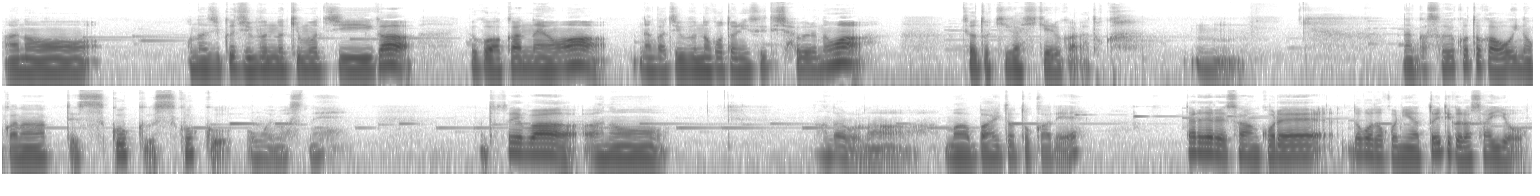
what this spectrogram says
あの、同じく自分の気持ちがよくわかんないまま、なんか自分のことについて喋るのは、ちょっと気が引けるからとか。うん。なんかそういうことが多いのかなって、すごく、すごく思いますね。例えば、あの、なんだろうな、まあ、バイトとかで、誰々さん、これ、どこどこにやっといてくださいよ。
